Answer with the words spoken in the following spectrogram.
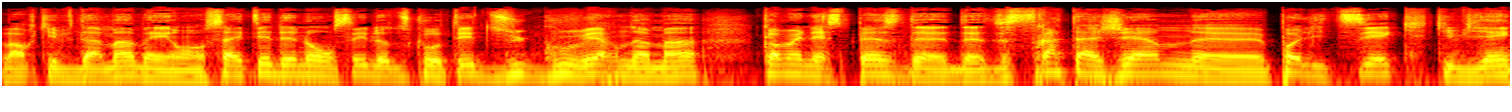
alors qu'évidemment, ben, ça a été dénoncé du côté du gouvernement comme une espèce de stratagème euh, politique qui vient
